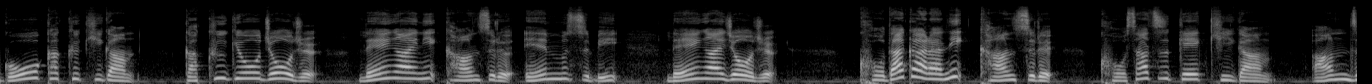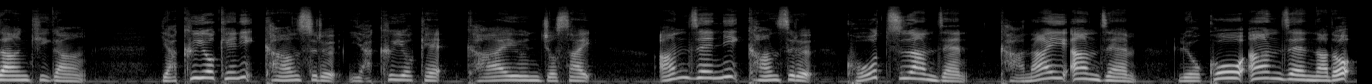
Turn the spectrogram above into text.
合格祈願、学業成就、恋愛に関する縁結び、恋愛成就、子宝に関する子授け祈願、安産祈願、厄除けに関する厄除け、開運除災、安全に関する交通安全、家内安全、旅行安全など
